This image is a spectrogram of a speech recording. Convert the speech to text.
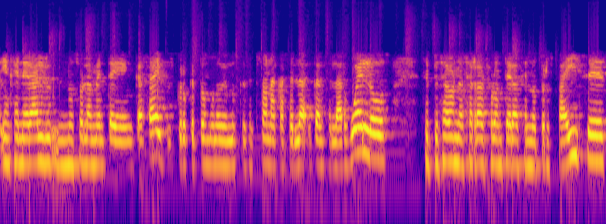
en general, no solamente en Kasai, pues creo que todo el mundo vimos que se empezaron a cancelar, cancelar vuelos, se empezaron a cerrar fronteras en otros países.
